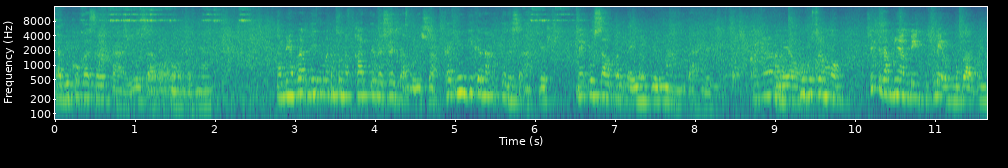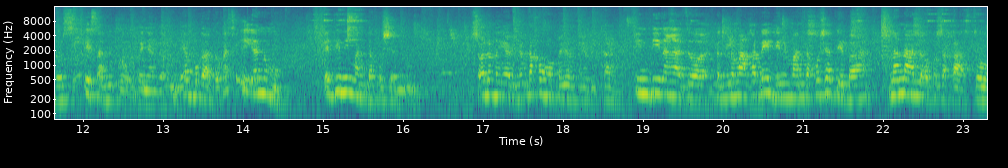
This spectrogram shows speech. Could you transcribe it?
Sabi ko kasal tayo, sabi ko ganyan. Niya, ba't hindi naman ako nakatira sa sabi niya, kahit hindi ka nakatira sa akin, may usapan tayo, may pirmahan tayo. Niya, kung gusto mo, sige sabi niya, may, may abogado daw. Sige, sabi ko, ganyan ganyan. May abogado, kasi ano mo, eh dinimanda ko siya noon. So ano nangyari? Nakuha pa yun every time. Hindi na nga do, naglumakad na yun, dinimanda ko siya, di ba? Nanalo ako sa kaso.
